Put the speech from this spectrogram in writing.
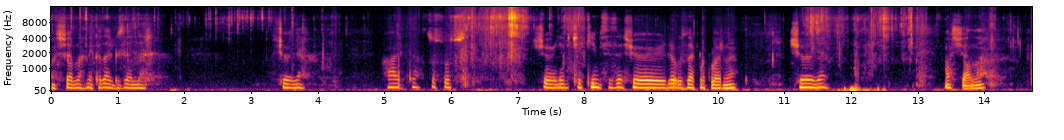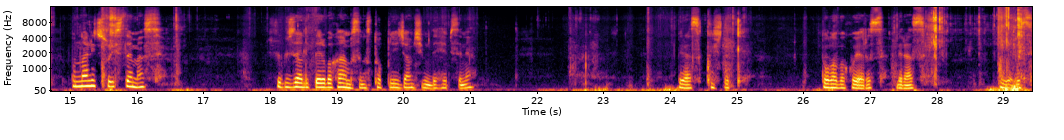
Maşallah ne kadar güzeller. Şöyle harika susuz. Şöyle bir çekeyim size şöyle uzaklıklarını. Şöyle maşallah. Bunlar hiç su istemez. Şu güzelliklere bakar mısınız? Toplayacağım şimdi hepsini. Biraz kışlık dolaba koyarız. Biraz yeriz.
